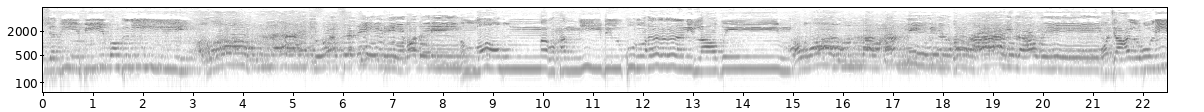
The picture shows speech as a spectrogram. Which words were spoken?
وحشتي في قبري. اللهم ألف وحشتي في قبري. اللهم ارحمني بالقرآن العظيم. اللهم ارحمني بالقرآن العظيم. واجعله لي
